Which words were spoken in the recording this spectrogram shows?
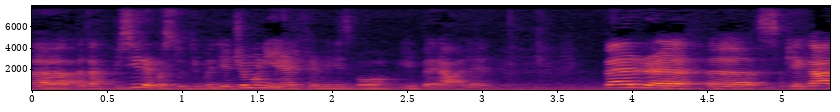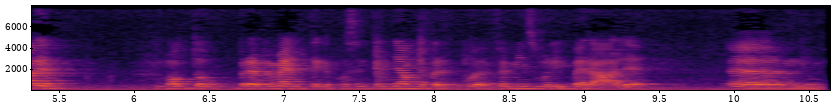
a, ad acquisire questo tipo di egemonia è il femminismo liberale. Per eh, spiegare molto brevemente che cosa intendiamo per femminismo liberale, ehm,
